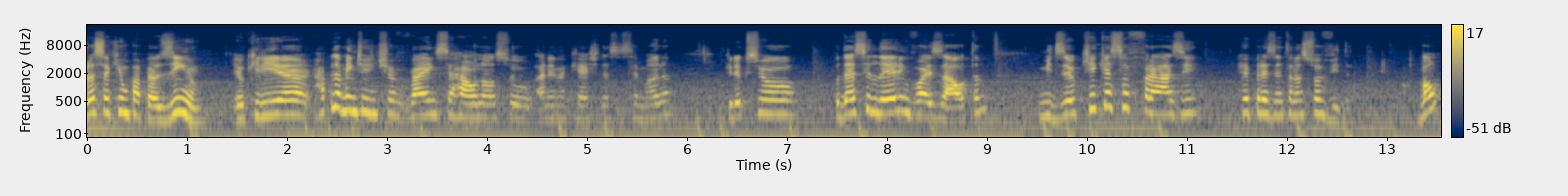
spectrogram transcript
Trouxe aqui um papelzinho. Eu queria. Rapidamente a gente vai encerrar o nosso Arena Cast dessa semana. Eu queria que o senhor pudesse ler em voz alta, me dizer o que, que essa frase representa na sua vida. Bom?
